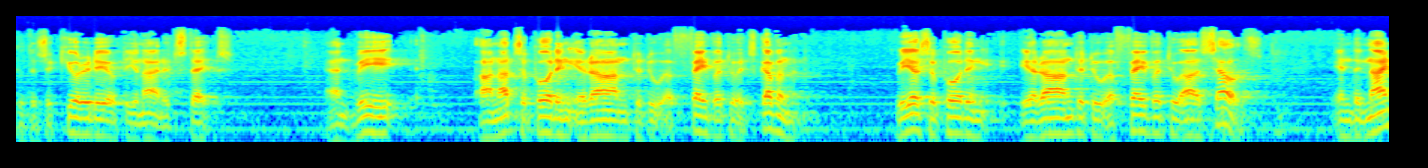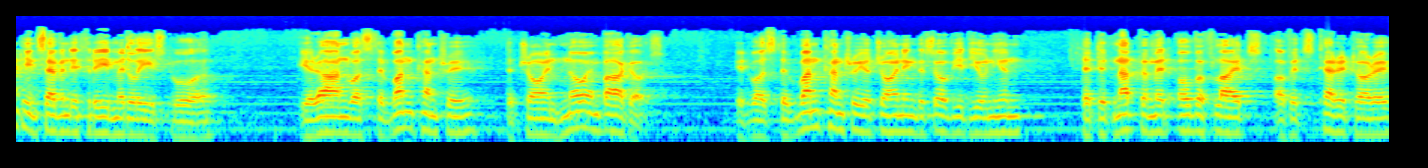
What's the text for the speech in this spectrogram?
to the security of the United States. And we are not supporting Iran to do a favor to its government. We are supporting Iran to do a favor to ourselves. In the 1973 Middle East War, Iran was the one country that joined no embargoes. It was the one country adjoining the Soviet Union that did not permit overflights of its territory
